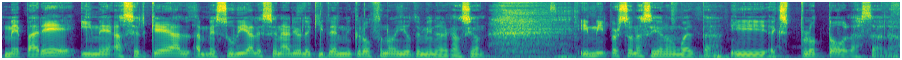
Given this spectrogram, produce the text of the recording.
Me paré y me acerqué, al, me subí al escenario, le quité el micrófono y yo terminé la canción. Y mil personas se dieron vuelta y explotó la sala.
